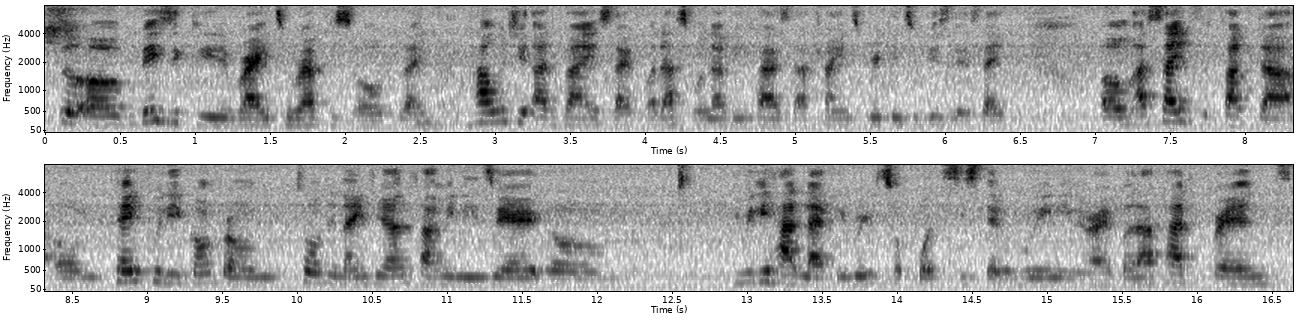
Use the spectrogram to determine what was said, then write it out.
so um, basically, right to wrap this up, like, Okay. how would you advise like other smaller bakers that are trying to break into business, like? Um, aside the fact that um, thankfully you come from some of the Nigerian families where um, you really had like a great support system going in, right? But I've had friends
